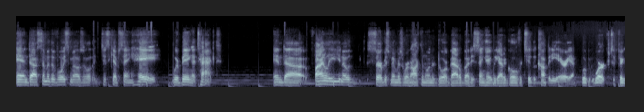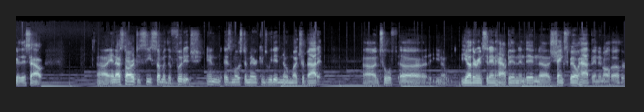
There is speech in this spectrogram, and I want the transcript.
and uh, some of the voicemails just kept saying, "Hey, we're being attacked." And uh, finally, you know, service members were knocking on the door, battle buddies, saying, "Hey, we got to go over to the company area where we work to figure this out." Uh, and I started to see some of the footage. And as most Americans, we didn't know much about it. uh, until uh, you know the other incident happened, and then uh, Shanksville happened, and all the other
